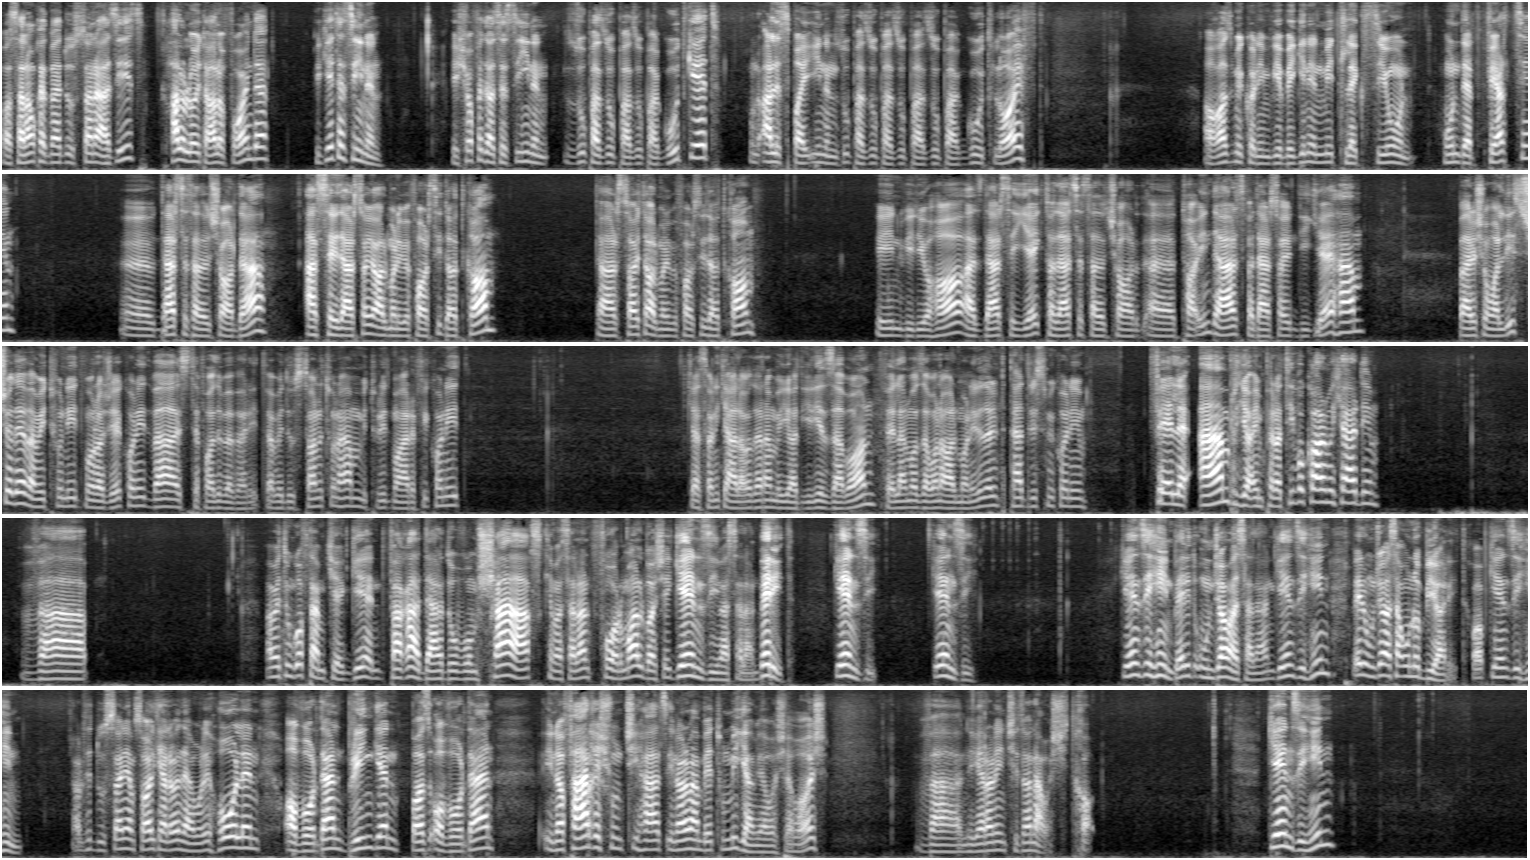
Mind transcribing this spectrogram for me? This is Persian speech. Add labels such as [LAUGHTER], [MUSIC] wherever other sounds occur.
با سلام خدمت دوستان عزیز Hallo Leute, hallo Freunde Wie geht es Ihnen? Ich hoffe, dass es Ihnen super, super, super gut geht und alles bei Ihnen super, super, super, super gut läuft. آغاز می‌کنیم wir beginnen mit Lektion 114 درس 114 از سری درس های آلمانی به فارسی dot com در سایت آلمانی به فارسی dot com این ویدیوها از درس یک تا درس 104 تا این درس و درس های دیگه هم برای شما لیست شده و می‌تونید مراجعه کنید و استفاده ببرید و به دوستانتون هم می‌تونید معرفی کنید. کسانی که علاقه دارن به یادگیری زبان فعلا ما زبان آلمانی رو داریم تدریس می‌کنیم. فعل امر یا ایمپراتیو رو کار می‌کردیم. و من بهتون گفتم که فقط در دوم شخص که مثلا فرمال باشه گنزی مثلا. برید. گنزی. گنزی. گنزی هین برید اونجا مثلا. گنزی هین برید اونجا مثلا اونو بیارید. خب گنزی هین البته دوستانی هم سوال کردن در مورد هولن آوردن برینگن باز آوردن. اینا فرقشون چی هست؟ اینا رو من بهتون میگم یواش یواش. و نگران این چیزا نباشید. خب. گنزی هین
